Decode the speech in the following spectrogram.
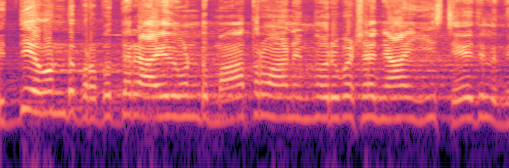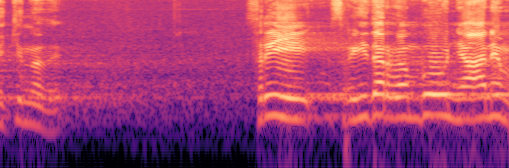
വിദ്യ കൊണ്ട് പ്രബുദ്ധരായതുകൊണ്ട് മാത്രമാണ് ഇന്ന് പക്ഷേ ഞാൻ ഈ സ്റ്റേജിൽ നിൽക്കുന്നത്. ശ്രീ ശ്രീധർ വെമ്പു ഞാനും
